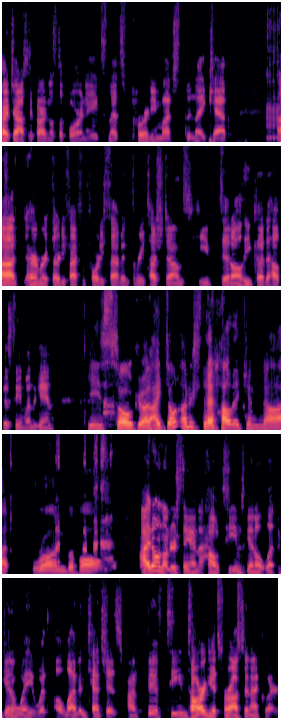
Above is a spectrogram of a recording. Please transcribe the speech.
cut drops the Cardinals to four and eight, and that's pretty much the nightcap. Uh, Herbert 35 for 47, three touchdowns. He did all he could to help his team win the game. He's so good. I don't understand how they cannot run the ball. I don't understand how teams get a, get away with 11 catches on 15 targets for Austin Ekeler.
